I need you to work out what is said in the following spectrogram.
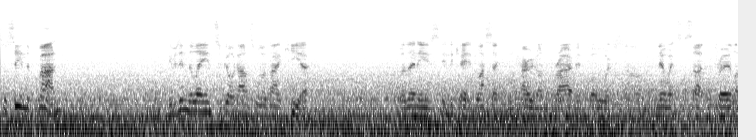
So seeing the van, he was in the lane to go down towards Ikea, but then he's indicated last second and carried on driving forward, so near went to the side of the trailer.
